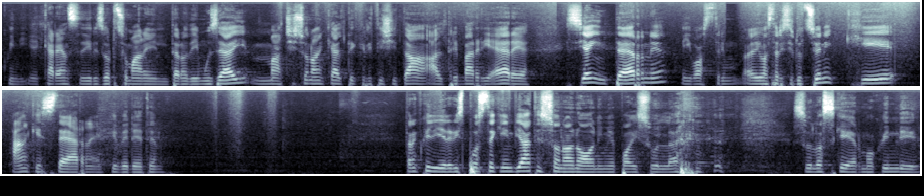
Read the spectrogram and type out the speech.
quindi carenza di risorse umane all'interno dei musei, ma ci sono anche altre criticità, altre barriere, sia interne ai vostri, alle vostre istituzioni che anche esterne che vedete tranquilli, le risposte che inviate sono anonime poi sul sullo schermo, quindi...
